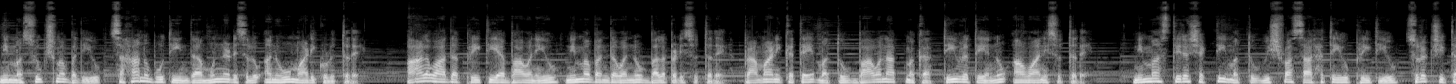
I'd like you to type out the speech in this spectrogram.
ನಿಮ್ಮ ಸೂಕ್ಷ್ಮ ಬದಿಯು ಸಹಾನುಭೂತಿಯಿಂದ ಮುನ್ನಡೆಸಲು ಅನುವು ಮಾಡಿಕೊಡುತ್ತದೆ. ಆಳವಾದ ಪ್ರೀತಿಯ ಭಾವನೆಯು ನಿಮ್ಮ ಬಂಧವನ್ನು ಬಲಪಡಿಸುತ್ತದೆ. ಪ್ರಾಮಾಣಿಕತೆ ಮತ್ತು ಭಾವನಾತ್ಮಕ ತೀವ್ರತೆಯನ್ನು ಆಹ್ವಾನಿಸುತ್ತದೆ. ನಿಮ್ಮ ಸ್ಥಿರ ಶಕ್ತಿ ಮತ್ತು ವಿಶ್ವಾಸಾರ್ಹತೆಯು ಪ್ರೀತಿಯು ಸುರಕ್ಷಿತ,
